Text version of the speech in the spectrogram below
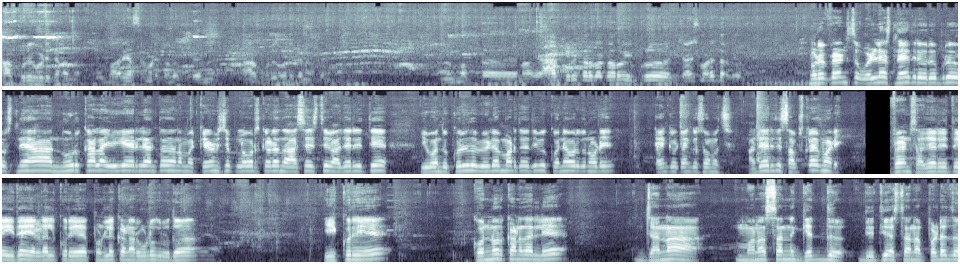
ಆ ಕುರಿ ಅದು. ಭಾರಿ ಹೆಸರು ಮಾಡಿತಾನೆ ಕುರಿಯನ್ನು ಆ ಕುರಿ ಹೊಡಿತಾನೆ ಅದು. ಮತ್ತು ನಾವು ಯಾವ ಕುರಿ ತರ್ಬೇಕಾದ್ರು ಇಬ್ಬರು ಚಾಯ್ಸ್ ಮಾಡಿ ತರ್ತೀವಿ. ನೋಡಿ ಫ್ರೆಂಡ್ಸ್ ಒಳ್ಳೆ ಸ್ನೇಹಿತರು ಇವರಿಬ್ಬರು ಇವ್ರ ಸ್ನೇಹ ನೂರು ಕಾಲ ಹೀಗೆ ಇರಲಿ ಅಂತ ನಮ್ಮ ಕಿರಣ್ಶಿಪ್ ಲವರ್ಸ್ ಕಡೆ ಒಂದು ಆಶಯಿಸ್ತೀವಿ ಅದೇ ರೀತಿ ಈ ಒಂದು ಕುರಿದು ವೀಡಿಯೋ ಮಾಡ್ತಾ ಇದ್ದೀವಿ. ಕೊನೆವರೆಗೂ ನೋಡಿ. Thank you thank you so much ಅದೇ ರೀತಿ ಸಬ್ಸ್ಕ್ರೈಬ್ ಮಾಡಿ. ಫ್ರೆಂಡ್ಸ್ ಅದೇ ರೀತಿ ಇದೇ ಎರಡಲ್ಲಿ ಕುರಿ ಪುಂಡ್ಲಿಕಣ್ಣರ ಹುಡುಗರುದು. ಈ ಕುರಿ ಕೊನ್ನೂರು ಕಣದಲ್ಲಿ ಜನ ಮನಸ್ಸನ್ನು ಗೆದ್ದು ದ್ವಿತೀಯ ಸ್ಥಾನ ಪಡೆದು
